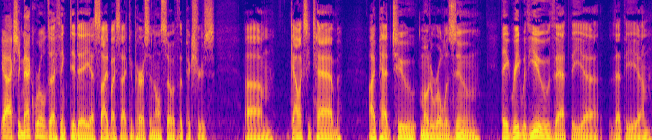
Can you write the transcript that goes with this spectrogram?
Yeah, actually, Macworld, I think, did a side by side comparison also of the pictures. Um, Galaxy Tab, iPad 2, Motorola Xoom. They agreed with you that the uh, that the um,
